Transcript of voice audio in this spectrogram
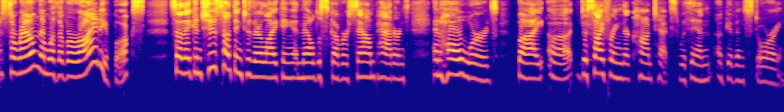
Surround them with a variety of books so they can choose something to their liking and they'll discover sound patterns and whole words by uh, deciphering their context within a given story.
